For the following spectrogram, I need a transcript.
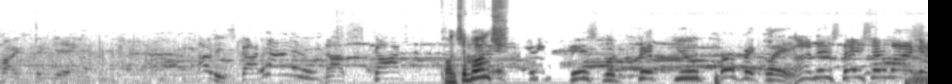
pricing game. Howdy, Scott. Now, Scott. Punch a bunch. This would fit you perfectly. A new station wagon.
